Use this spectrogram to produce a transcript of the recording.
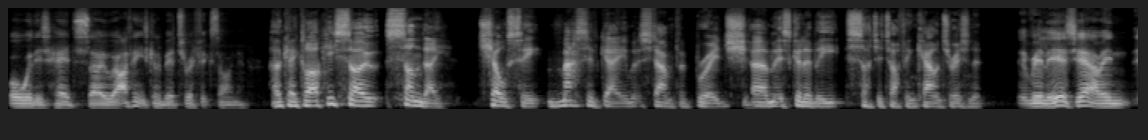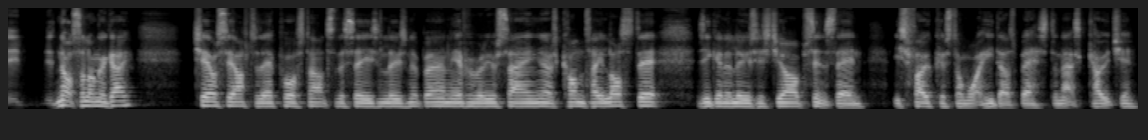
or with his head. So I think he's going to be a terrific signing. Okay, Clarky. So Sunday, Chelsea, massive game at Stamford Bridge. Um, it's going to be such a tough encounter, isn't it? It really is, yeah. I mean, it, not so long ago, Chelsea, after their poor start to the season, losing at Burnley, everybody was saying, you know, has Conte lost it? Is he going to lose his job? Since then, he's focused on what he does best, and that's coaching.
